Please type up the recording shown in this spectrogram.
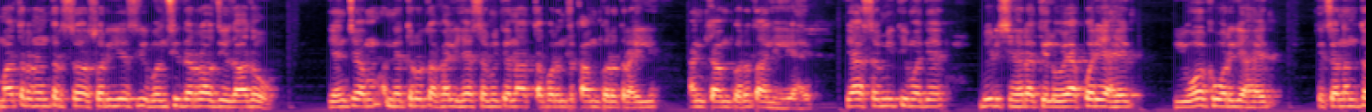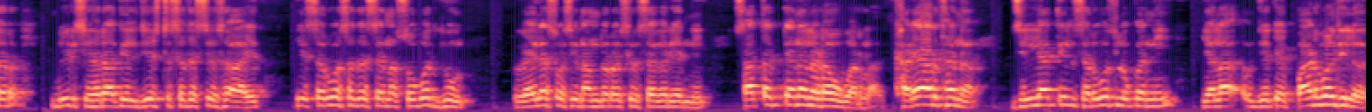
मात्र नंतर स स्वर्गीय श्री बंशीधररावजी जाधव यांच्या नेतृत्वाखाली ह्या समितीनं आतापर्यंत काम करत राहिली आणि काम करत आलेली आहे. या समितीमध्ये बीड शहरातील व्यापारी आहेत युवक वर्ग आहेत. त्याच्यानंतर बीड शहरातील ज्येष्ठ सदस्य आहेत. हे सर्व सदस्यांना सोबत घेऊन वैलासवासी नामदेवराव क्षीरसागर यांनी सातत्यानं लढा उभारला. खऱ्या अर्थानं जिल्ह्यातील सर्वच लोकांनी याला जे काही पाठबळ दिलं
